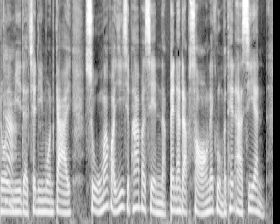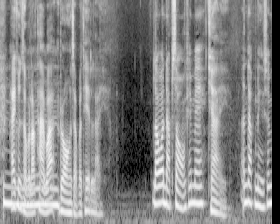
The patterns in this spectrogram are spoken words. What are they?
โดยค่ะมีดัชนีมวลกายสูงมากกว่า 25%น่ะเป็นอันดับ 2 ในกลุ่มประเทศอาเซียน ให้คุณสวรักษ์ทายว่ารองจากประเทศอะไร เราอันดับสองใช่ไหมใช่ อันดับหนึ่งใช่ไหม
